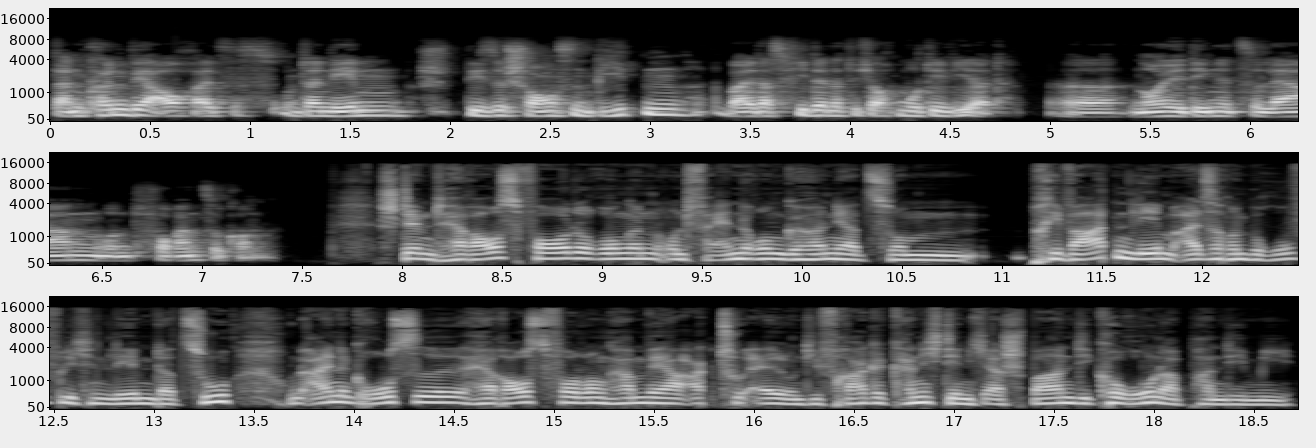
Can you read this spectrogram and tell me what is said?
Dann können wir auch als Unternehmen diese Chancen bieten, weil das viele natürlich auch motiviert, äh, neue Dinge zu lernen und voranzukommen. Stimmt, Herausforderungen und Veränderungen gehören ja zum privaten Leben als auch im beruflichen Leben dazu. Und eine große Herausforderung haben wir ja aktuell und die Frage kann ich dir nicht ersparen, die Corona-Pandemie.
